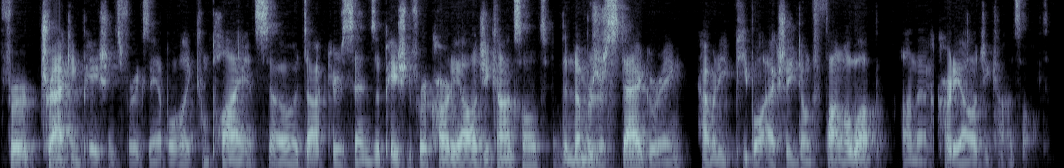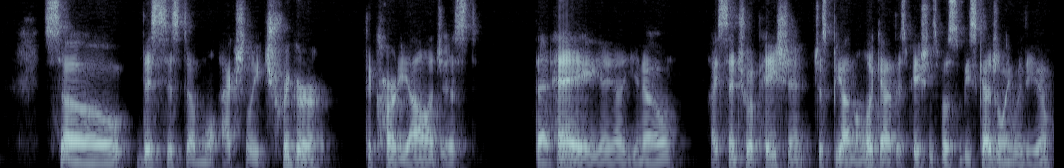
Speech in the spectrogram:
for tracking patients, for example, like compliance. So a doctor sends a patient for a cardiology consult. The numbers are staggering how many people actually don't follow up on that cardiology consult. So this system will actually trigger the cardiologist that, hey, uh, you know, I sent you a patient, just be on the lookout. This patient's supposed to be scheduling with you.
